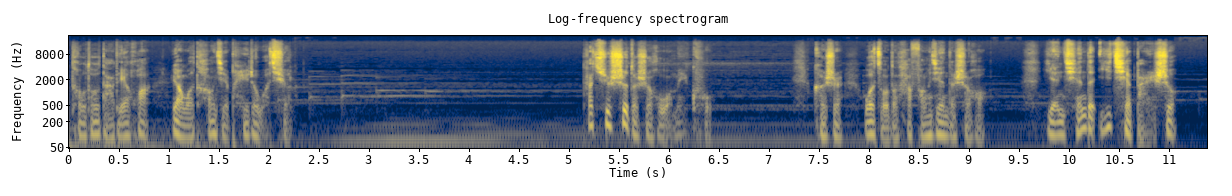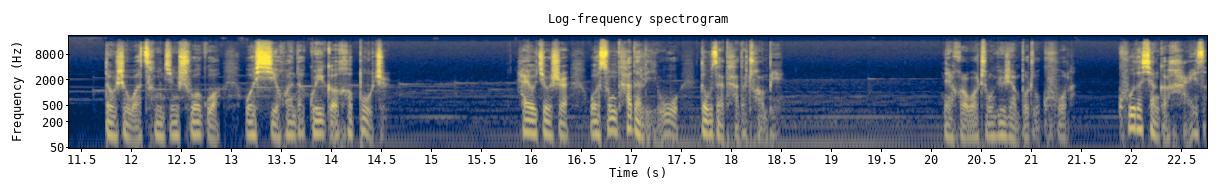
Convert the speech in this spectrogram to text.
偷偷打电话让我堂姐陪着我去了。他去世的时候我没哭，可是我走到他房间的时候，眼前的一切摆设，都是我曾经说过我喜欢的规格和布置。还有就是，我送他的礼物都在他的床边。那会儿我终于忍不住哭了，哭得像个孩子。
